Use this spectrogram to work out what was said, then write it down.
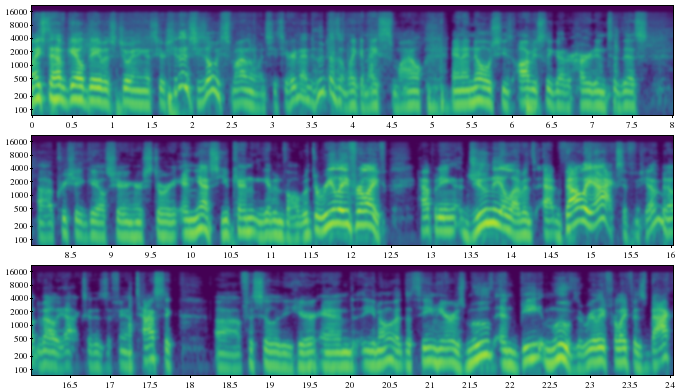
Nice to have Gail Davis joining us here. She does. She's always smiling when she's here. And who doesn't like a nice smile? And I know she's obviously got her heart into this. Uh, appreciate Gail sharing her story. And yes, you can get involved with the Relay for Life happening June the 11th at Valley Axe. If you haven't been out to Valley Axe, it is a fantastic uh, facility here. And, you know, the theme here is move and be moved. The Relay for Life is back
